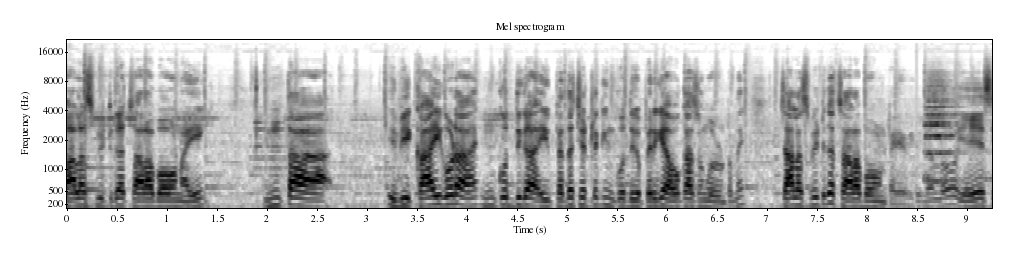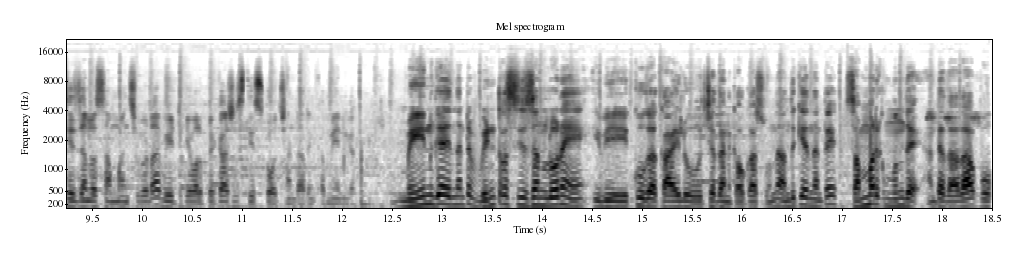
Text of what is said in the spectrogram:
చాలా స్వీట్గా చాలా బాగున్నాయి. ఇంత ఇవి కాయ కూడా ఇంకొద్దిగా ఈ పెద్ద చెట్లకి ఇంకొద్దిగా పెరిగే అవకాశం కూడా ఉంటుంది. చాలా స్వీట్గా చాలా బాగుంటాయి అవి. ఇళ్ళలో ఏ ఏ సీజన్లో సంబంధించి కూడా వీటికి వాళ్ళు ప్రికాషన్స్ తీసుకోవచ్చు అంటారు ఇంకా మెయిన్గా మెయిన్గా ఏంటంటే వింటర్ సీజన్లోనే ఇవి ఎక్కువగా కాయలు వచ్చేదానికి అవకాశం ఉంది. అందుకే ఏంటంటే సమ్మర్కి ముందే అంటే దాదాపు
